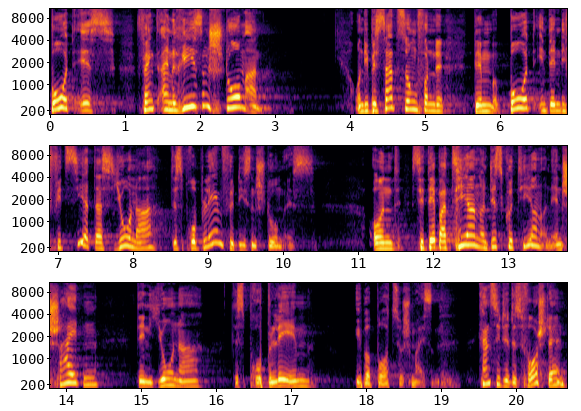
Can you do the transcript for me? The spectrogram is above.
Boot ist, fängt ein Riesensturm an. Und die Besatzung von dem Boot identifiziert, dass Jona das Problem für diesen Sturm ist. Und sie debattieren und diskutieren und entscheiden, den Jona das Problem über Bord zu schmeißen. Kannst du dir das vorstellen?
